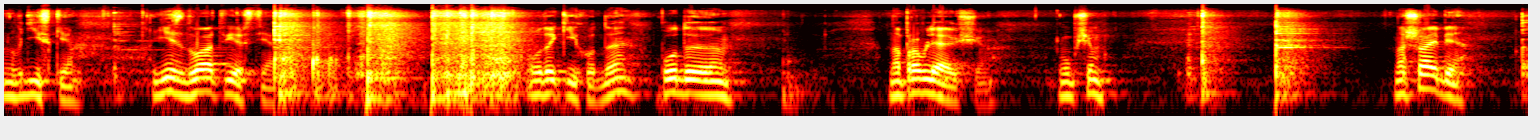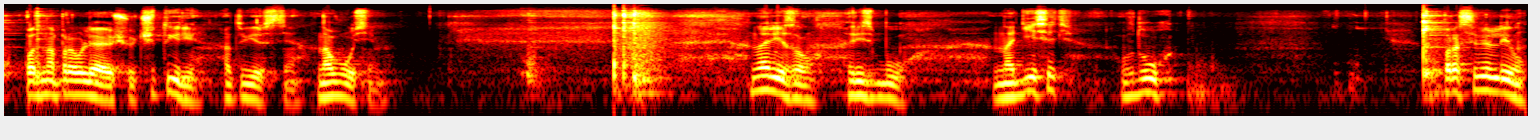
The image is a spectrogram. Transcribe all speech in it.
в диске есть два отверстия. Вот таких вот, да, под э, направляющую. В общем, на шайбе под направляющую 4 отверстия на 8. Нарезал резьбу на 10 в двух. Просверлил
